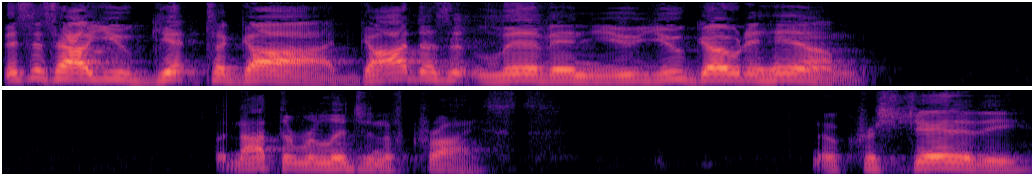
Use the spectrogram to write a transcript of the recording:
This is how you get to God. God doesn't live in you, you go to Him. But not the religion of Christ. No, Christianity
